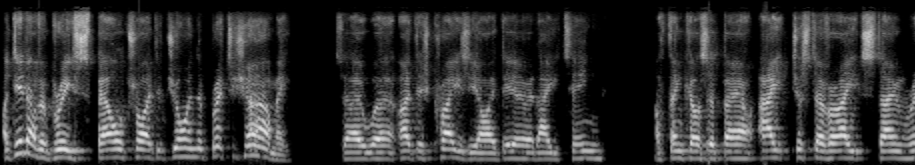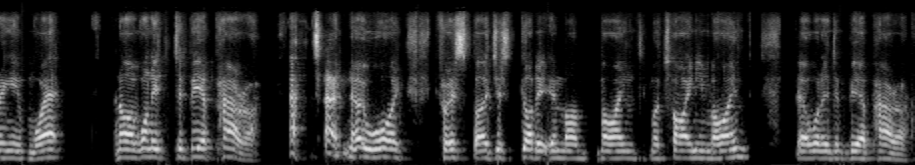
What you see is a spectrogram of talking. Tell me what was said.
I did have a brief spell. Tried to join the British Army so uh, I had this crazy idea at 18. I think I was about eight, just over eight stone, ringing wet, and I wanted to be a para. I don't know why, Chris, but I just got it in my mind, my tiny mind. That I wanted to be a para,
